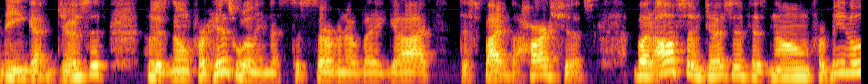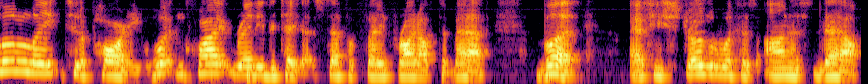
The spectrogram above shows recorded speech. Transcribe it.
Then you got Joseph, who is known for his willingness to serve and obey God despite the hardships. But also, Joseph is known for being a little late to the party, wasn't quite ready to take that step of faith right off the bat. But as he struggled with his honest doubt,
